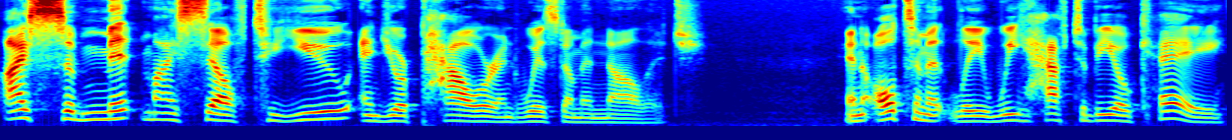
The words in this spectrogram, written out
I submit myself to you and your power and wisdom and knowledge. And ultimately, we have to be okay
